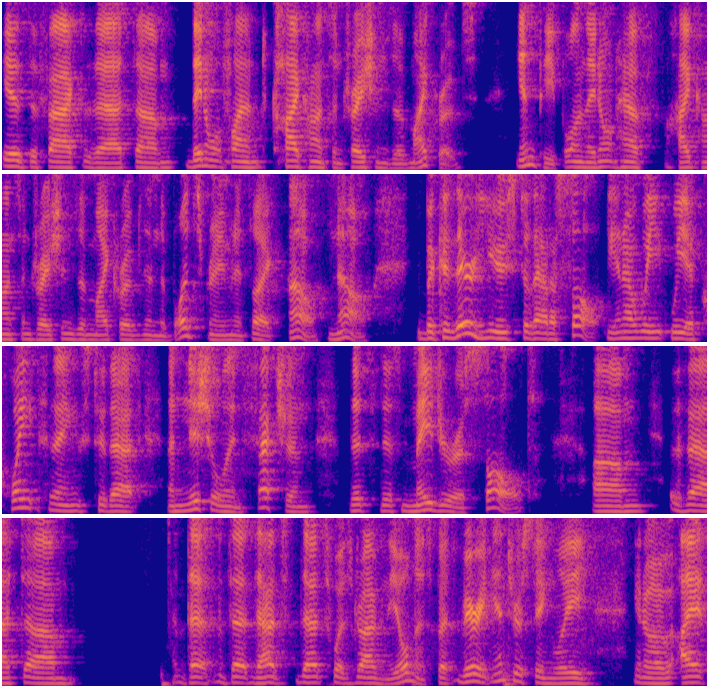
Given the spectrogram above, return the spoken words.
is the fact that um, they don't find high concentrations of microbes in people and they don't have high concentrations of microbes in the bloodstream. And it's like, oh, no, because they're used to that assault. You know, we, we equate things to that initial infection that's this major assault um, that. Um, that that that's that's what's driving the illness but very interestingly you know, I,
